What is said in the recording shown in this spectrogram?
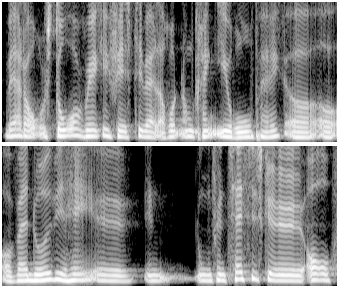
hvert år store reggae-festivaler rundt omkring i Europa, ikke? Og, og, og hvad nåede vi at have øh, en, nogle fantastiske øh, år,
